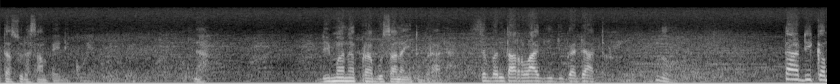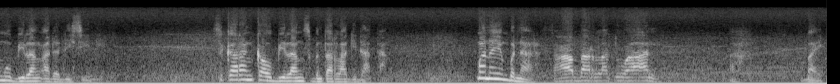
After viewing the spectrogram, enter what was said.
Kita sudah sampai di kuil. Nah, di mana Prabu Sana itu berada? Sebentar lagi juga datang. Loh, tadi kamu bilang ada di sini. Sekarang kau bilang sebentar lagi datang. Mana yang benar? Sabarlah Tuhan. Ah, baik.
